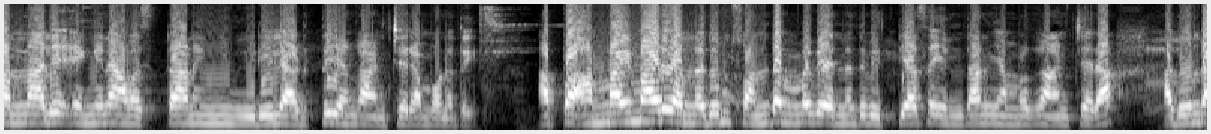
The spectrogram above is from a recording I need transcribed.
വന്നാൽ എങ്ങനെ അവസ്ഥ ആണ് ഈ വീഡിയോയിൽ അടുത്ത് ഞാൻ കാണിച്ചു തരാൻ പോണത്. അപ്പൊ അമ്മായിമാര് വന്നതും സ്വന്തം അമ്മ വരുന്നത് വ്യത്യാസം എന്താണെന്ന് നമ്മൾ കാണിച്ചു തരാം അതുകൊണ്ട്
